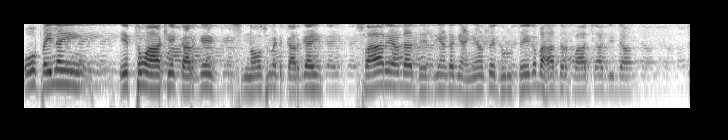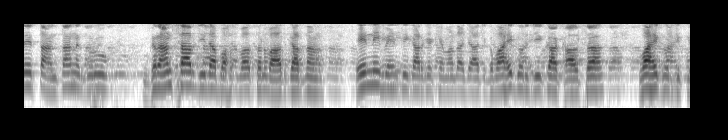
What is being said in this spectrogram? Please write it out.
ਉਹ ਪਹਿਲਾਂ ਹੀ ਇੱਥੋਂ ਆ ਕੇ ਕਰਕੇ ਅਨਾਉਂਸਮੈਂਟ ਕਰ ਗਏ। ਸਾਰਿਆਂ ਦਾ ਦਿਲ ਦੀਆਂ ਡਗਾਈਆਂ ਤੇ ਗੁਰੂ ਤੇਗ ਬਹਾਦਰ ਪਾਤਸ਼ਾਹ ਜੀ ਦਾ। ਤੇ ਧੰਨ ਧੰਨ ਗੁਰੂ ਗ੍ਰੰਥ ਸਾਹਿਬ ਜੀ ਦਾ ਬਹੁਤ ਬਹੁਤ ਧੰਨਵਾਦ ਕਰਦਾ ਇੰਨੀ ਬੇਨਤੀ ਕਰਕੇ ਖਿਮਾ ਦਾ ਜਾਚਕ ਵਾਹਿਗੁਰੂ ਜੀ ਕਾ ਖਾਲਸਾ, ਵਾਹਿਗੁਰੂ ਜੀ ਕੀ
